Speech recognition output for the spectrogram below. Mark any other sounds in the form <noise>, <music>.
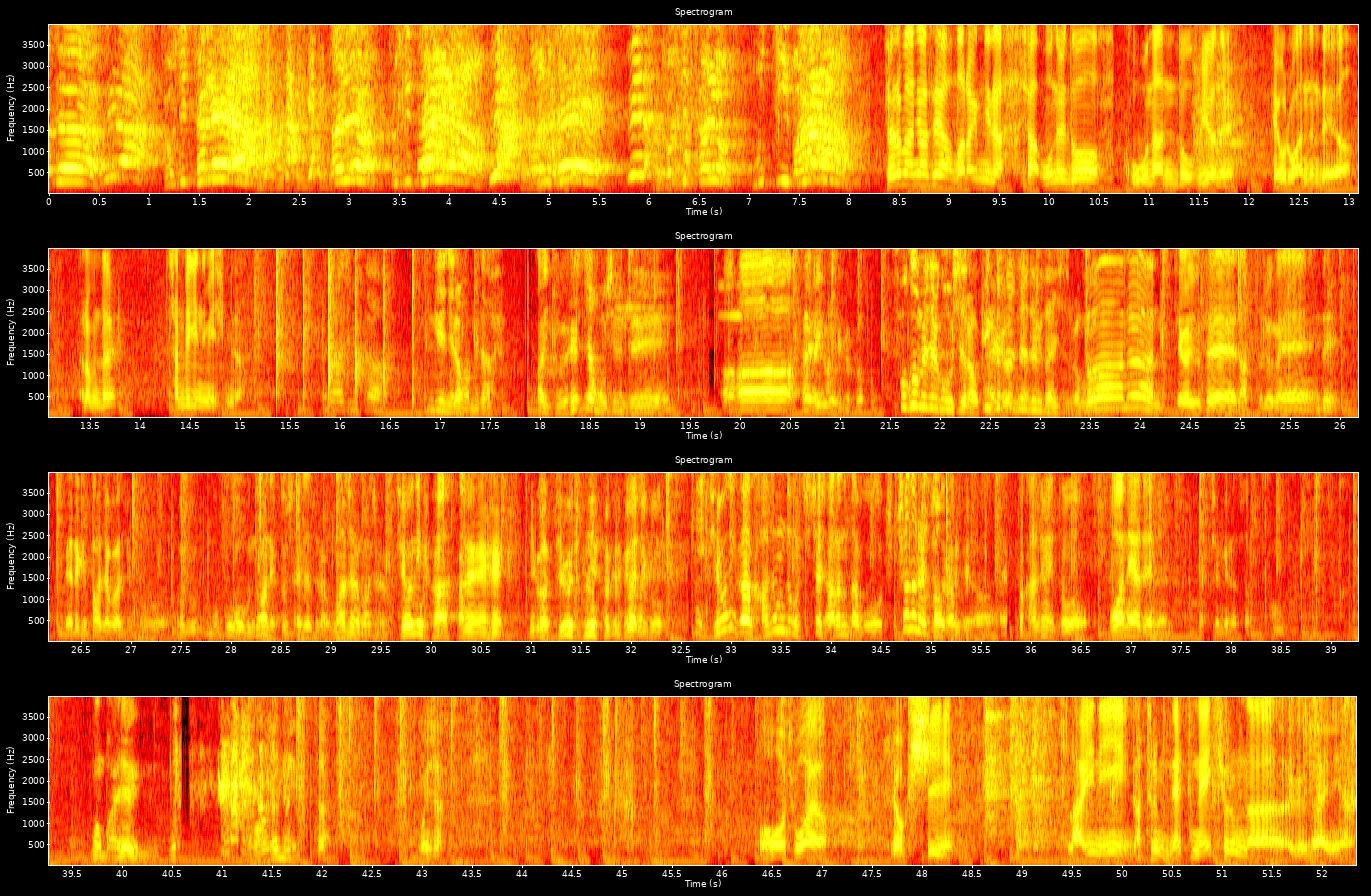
됐어! 정신 차려! 아니야! 정신 차려! 빨리 해! 정신 차려! 웃지 마! 자 여러분 안녕하세요 마랑입니다 자 오늘도 고난도 훈련을 배우러 왔는데요 여러분들 잠비기님이십니다 안녕하십니까. 승기인이라고 합니다. 아니 그 헬스장 오시는데 아하 아이고 소금을 들고 오시더라고 핑크 솔트 그럼요. 들고 다니시더라고. 저는 제가 요새 나트륨에 네. 매력에 빠져가지고 어, 이거 먹고 운동하니까 또 잘 되더라고요 맞아요 맞아요. 재훈이가 네. <laughs> 이거 들고 다니라 그래가지고 이 재훈이가 가슴 운동을 진짜 잘한다고 추천을 아, 해주더라고요 네. 또 가슴이 또 보완해야 되는 약점이라서 뭐 많이 해야겠네. 어 형님 자 원샷 오 좋아요 역시 라인이 나트륨 네, 나, 그 라인이야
